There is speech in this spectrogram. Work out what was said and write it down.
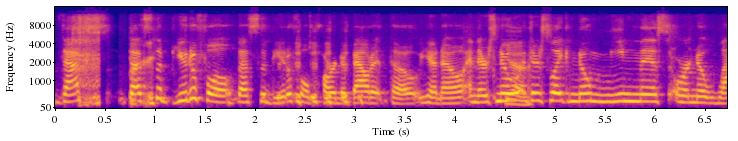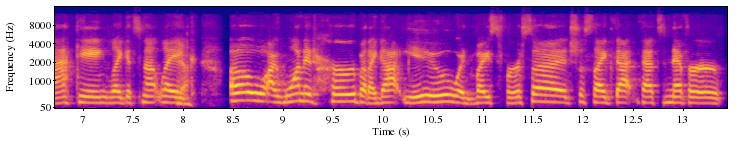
that's that's the beautiful that's the beautiful part about it though you know and there's no Yeah. there's like no meanness or no lacking like it's not like Yeah. oh i wanted her but i got you and vice versa it's just like that that's never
